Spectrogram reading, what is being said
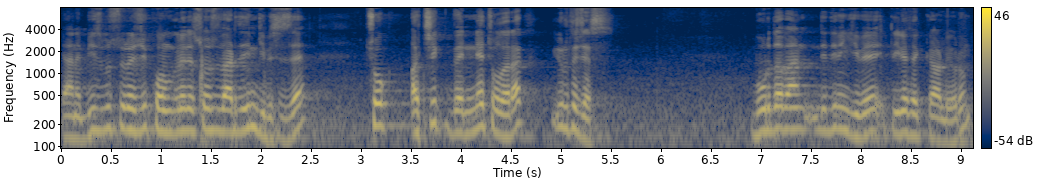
Yani biz bu süreci kongrede söz verdiğim gibi size çok açık ve net olarak yürüteceğiz. Burada ben dediğim gibi yine tekrarlıyorum.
